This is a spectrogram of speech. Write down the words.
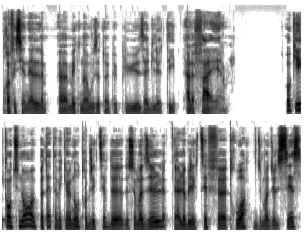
professionnels. Euh, maintenant, vous êtes un peu plus habilité à le faire. OK, continuons peut-être avec un autre objectif de, ce module, euh, l'objectif 3 euh, du module 6.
